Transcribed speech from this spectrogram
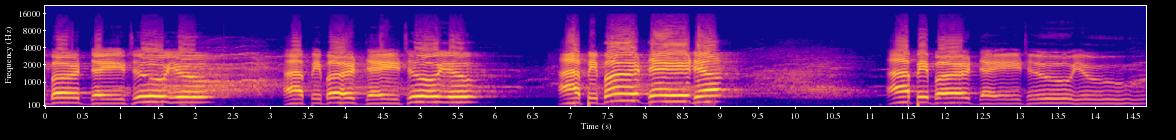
birthday to you. Happy birthday to you. Happy birthday, dear. Happy birthday to you.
